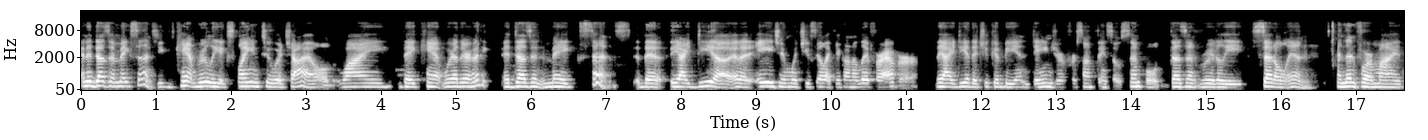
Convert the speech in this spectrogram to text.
and it doesn't make sense. You can't really explain to a child why they can't wear their hoodie. It doesn't make sense. The the idea at an age in which you feel like you're going to live forever, the idea that you could be in danger for something so simple doesn't really settle in. And then for my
